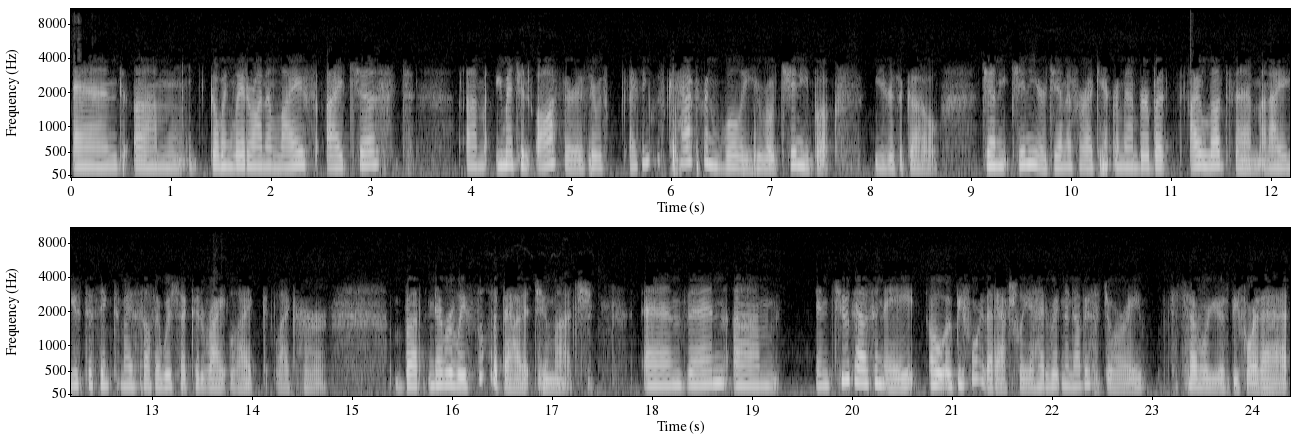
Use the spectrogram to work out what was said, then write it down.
And um, going later on in life, I just um, you mentioned authors. There was I think it was Catherine Woolley who wrote Ginny books years ago, Jenny, Ginny or Jennifer, I can't remember, but I loved them, and I used to think to myself, I wish I could write like like her, but never really thought about it too much. And then um, in 2008, oh, before that actually, I had written another story several years before that,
